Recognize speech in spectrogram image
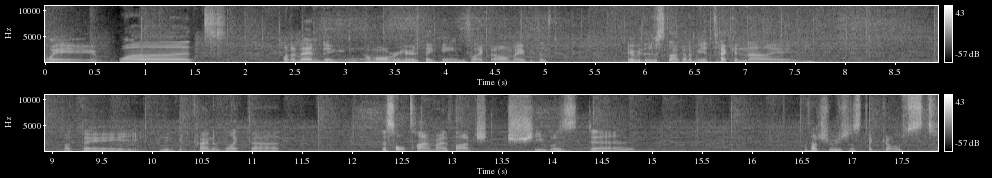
Wait, what? What an ending. I'm over here thinking it's like, oh, maybe this, maybe there's not gonna be a Tekken 9. But they leave it kind of like that. This whole time I thought sh she was dead? I thought she was just a ghost.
